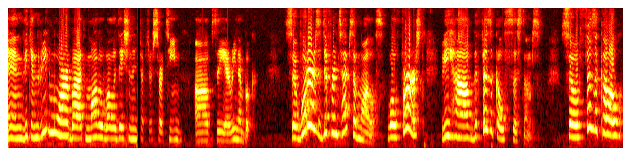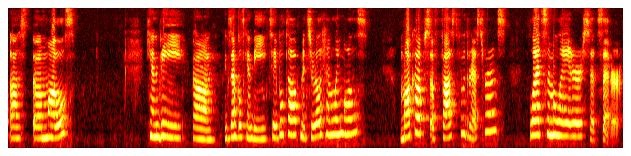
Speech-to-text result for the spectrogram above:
And we can read more about model validation in chapter 13 of the ARENA book. So what are the different types of models? Well, first, we have the physical systems. So physical uh, uh, models can be, um, examples can be tabletop material handling models, mock-ups of fast food restaurants, flight simulators, etc.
